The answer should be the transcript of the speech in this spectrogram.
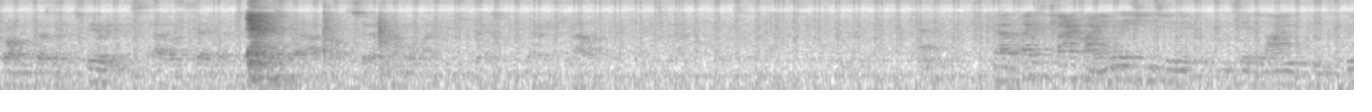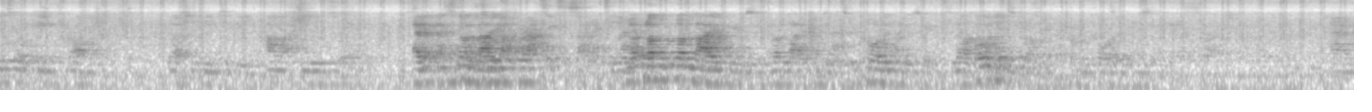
from personal experience, I would say that where alcohol is served are more likely to get very loud. Uh, thanks for clarifying. In relation to the, you say the live music, we're talking from what you deem to be parties or it's not live. operatic society. Not, not, not live music, not live recorded music, the audience music from recorded music as well. And,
